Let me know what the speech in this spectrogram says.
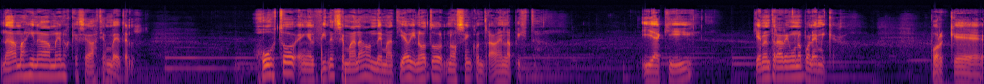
nada más y nada menos que Sebastian Vettel. Justo en el fin de semana donde Matías Binotto no se encontraba en la pista. Y aquí quiero entrar en una polémica. Porque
